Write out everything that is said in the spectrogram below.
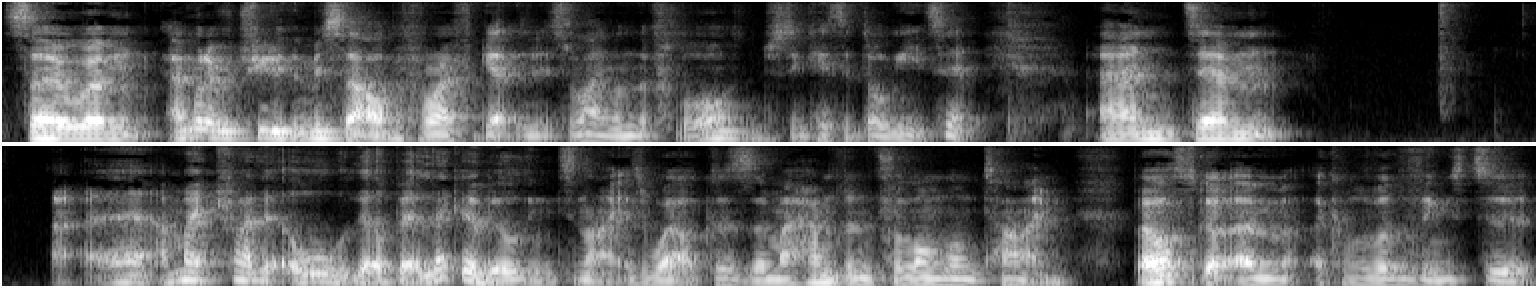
So um, I'm going to retrieve the missile before I forget that it's lying on the floor, just in case the dog eats it. And um, I, I, might try a little little bit of Lego building tonight as well, because um, I haven't done for a long, long time. But I've also got um, a couple of other things to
